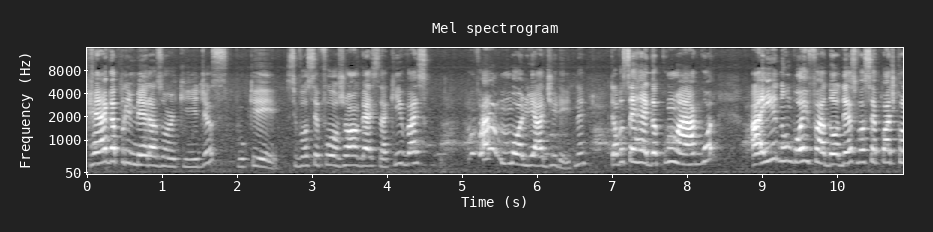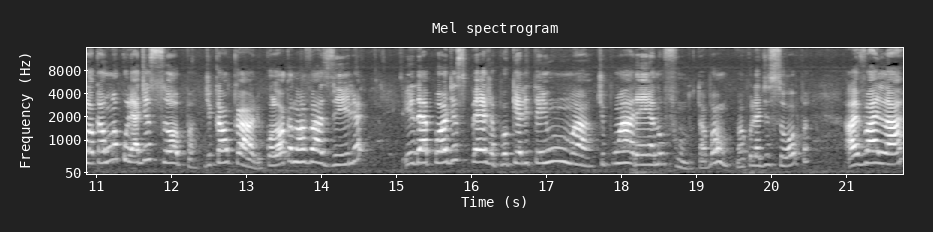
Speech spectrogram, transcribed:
rega primeiro as orquídeas, porque se você for jogar isso aqui, vai, não vai molhar direito, né? Então você rega com água, aí num borrifador desse você pode colocar uma colher de sopa de calcário. Coloca numa vasilha e depois despeja, porque ele tem uma, tipo uma areia no fundo, tá bom? Uma colher de sopa. Aí vai lá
